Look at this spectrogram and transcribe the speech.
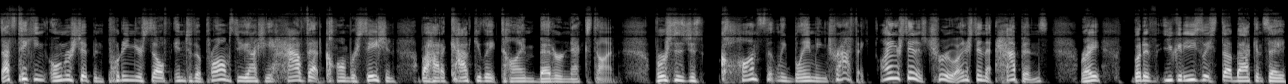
That's taking ownership and putting yourself into the problem so you can actually have that conversation about how to calculate time better next time versus just constantly blaming traffic. I understand it's true. I understand that happens, right? But if you could easily step back and say,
